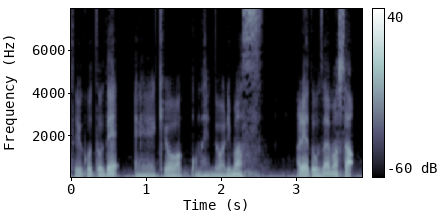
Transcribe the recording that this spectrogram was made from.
ということで、えー、今日はこの辺で終わります。ありがとうございました。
